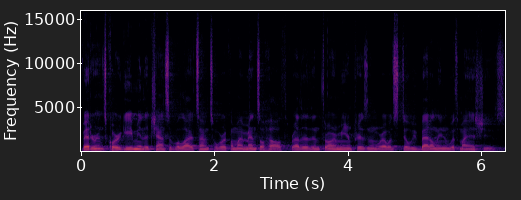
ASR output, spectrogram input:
Veterans Court gave me the chance of a lifetime to work on my mental health rather than throwing me in prison where I would still be battling with my issues.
